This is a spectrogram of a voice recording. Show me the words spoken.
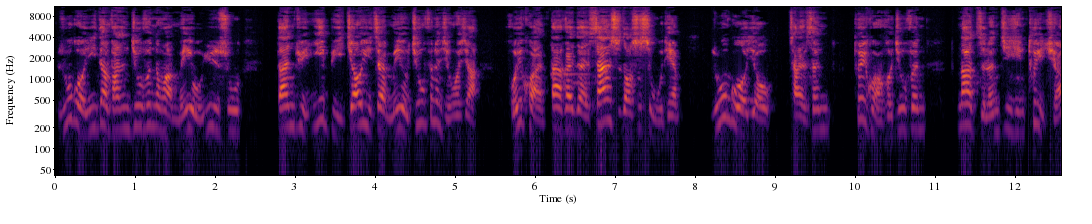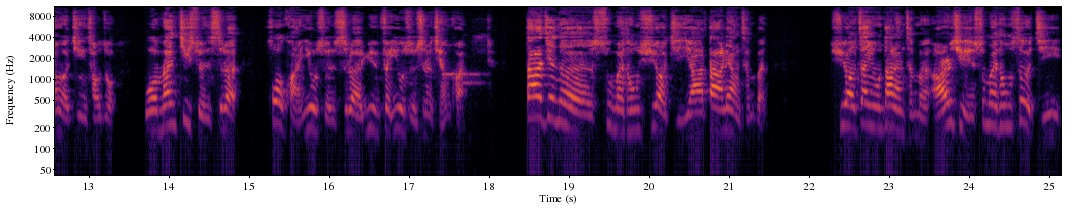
如果一旦发生纠纷的话，没有运输单据，一笔交易在没有纠纷的情况下，回款大概在三十到四十五天。如果有产生退款和纠纷，那只能进行退全额进行操作，我们既损失了货款，又损失了运费，又损失了钱款。搭建的速卖通需要挤压大量成本，需要占用大量成本，而且速卖通涉及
